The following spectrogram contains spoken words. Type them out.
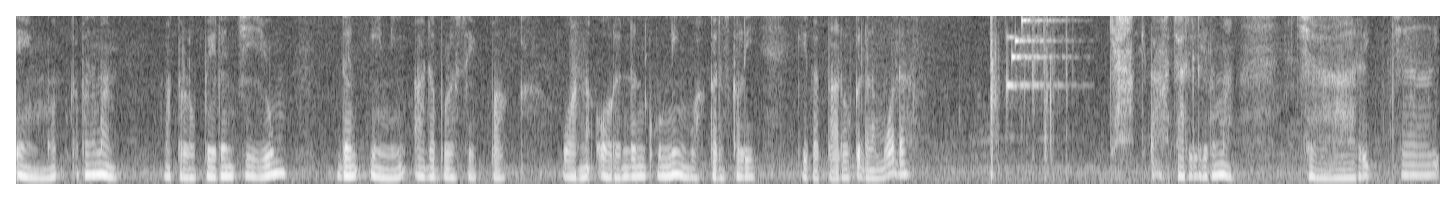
emot apa teman mata lope dan cium. Dan ini ada bola sepak. Warna oranye dan kuning. Wah keren sekali. Kita taruh ke dalam wadah. Ya kita cari lagi teman cari cari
